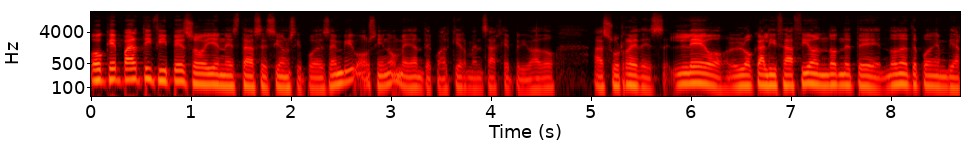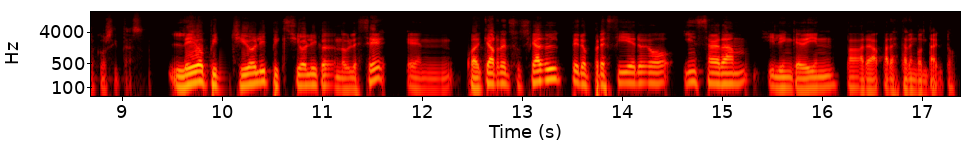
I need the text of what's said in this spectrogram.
o que participes hoy en esta sesión si puedes en vivo o si no, mediante cualquier mensaje privado a sus redes. Leo, localización, ¿dónde te, dónde te pueden enviar cositas? Leo Piccioli, Piccioli con doble C, en cualquier red social, pero prefiero Instagram y LinkedIn para, para estar en contacto.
